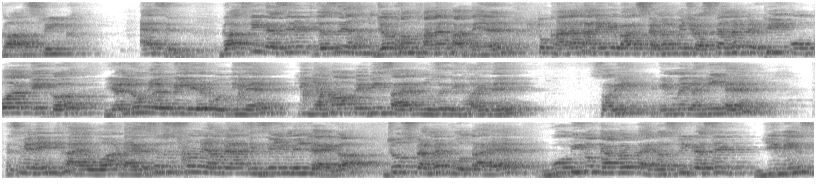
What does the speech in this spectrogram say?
gastric acid gastric acid जैसे जब हम खाना खाते हैं तो खाना खाने के बाद स्टमक में चला स्टमक के ठीक ऊपर एक येलो कलर की लेयर होती है, कि यहाँ पे भी शायद मुझे दिखाई दे। सॉरी इनमें नहीं है। इसमें नहीं दिखाया हुआ। डाइजेस्टिव सिस्टम में हमें इजीली मिल जाएगा। जो स्टमक होता है, वो भी तो क्या करता है? गैस्ट्रिक एसिड ये मींस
